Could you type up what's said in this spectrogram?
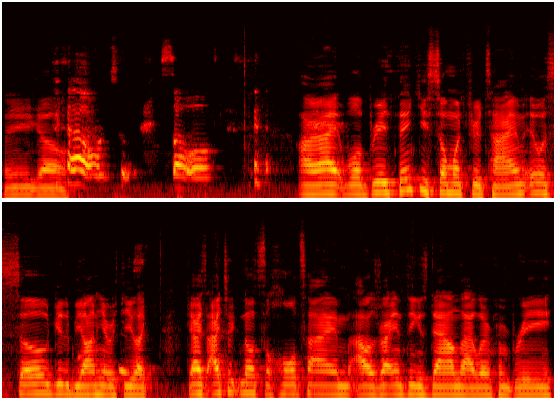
There you go. So old. All right. Well, Bri, thank you so much for your time. It was so good to be on here with you. Like, guys, I took notes the whole time. I was writing things down that I learned from Bri.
